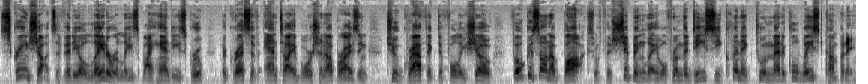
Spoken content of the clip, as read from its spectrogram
Screenshots of video later released by Handy's group, Progressive Anti-Abortion Uprising, too graphic to fully show, focus on a box with the shipping label from the DC clinic to a medical waste company.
